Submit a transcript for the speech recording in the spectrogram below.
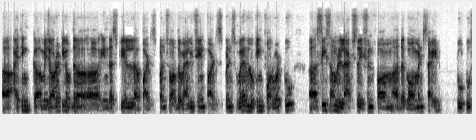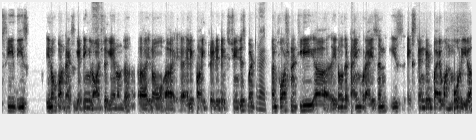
Uh, I think uh, majority of the uh, industrial uh, participants or the value chain participants were looking forward to uh, see some relaxation from the government side to to see these you know contracts getting launched again on the you know electronic traded exchanges. But right. unfortunately, you know the time horizon is extended by one more year,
